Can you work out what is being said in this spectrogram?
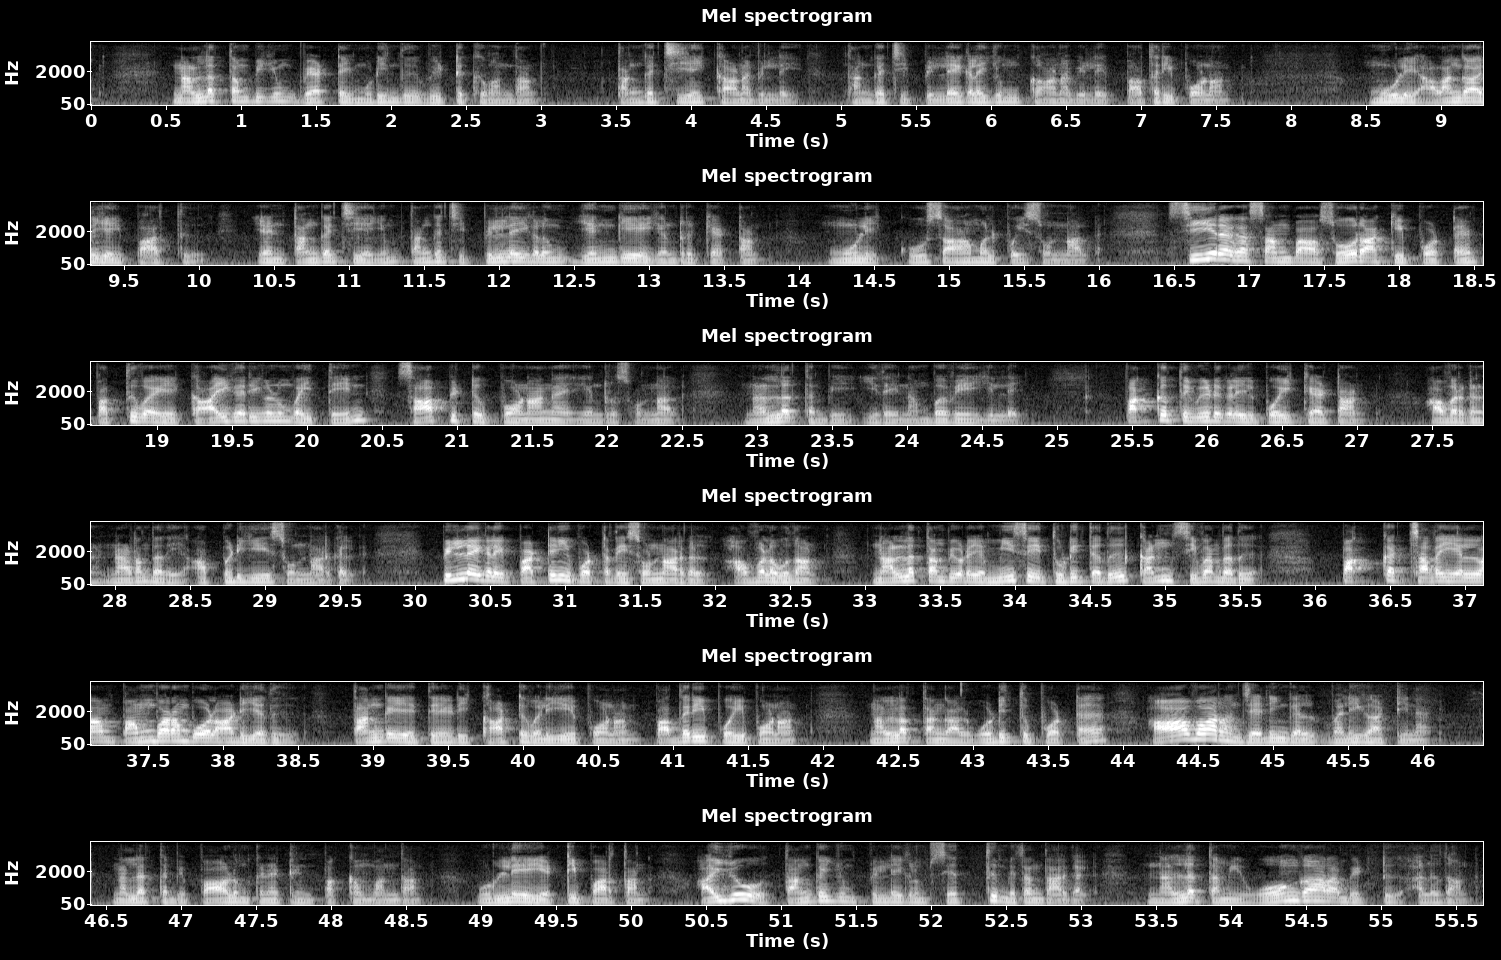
நல்லத்தம்பியும் வேட்டை முடிந்து வீட்டுக்கு வந்தான். தங்கச்சியை காணவில்லை. தங்கச்சி பிள்ளைகளையும் காணவில்லை. பதறி போனான். மூளை அலங்காரியை பார்த்து என் தங்கச்சியையும் தங்கச்சி பிள்ளைகளும் எங்கே என்று கேட்டான். மூலி கூசாமல் போய் சொன்னாள். சீரக சம்பா சோறாக்கி போட்டேன். பத்து வகை காய்கறிகளும் வைத்தேன். சாப்பிட்டு போனாங்க என்று சொன்னாள். நல்ல தம்பி இதை நம்பவே இல்லை. பக்கத்து வீடுகளில் போய் கேட்டான். அவர்கள் நடந்ததை அப்படியே சொன்னார்கள். பிள்ளைகளை பட்டினி போட்டதை சொன்னார்கள். அவ்வளவுதான். நல்ல தம்பியுடைய மீசை துடித்தது கண் சிவந்தது. பக்கச் சதையெல்லாம் பம்பரம் போல் ஆடியது. தங்கையை தேடி காட்டு வழியே போனான். பதறி போய் போனான். நல்ல தங்கால் ஒடித்து போட்ட ஆவாரஞ்செடிங்கள் வழிகாட்டின. நல்ல தம்பி பாலும் கிணற்றின் பக்கம் வந்தான். உள்ளே எட்டி பார்த்தான். ஐயோ தங்கையும் பிள்ளைகளும் செத்து மிதந்தார்கள். நல்ல தம்பி ஓங்காரம் விட்டு அழுதான்.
